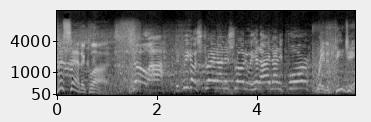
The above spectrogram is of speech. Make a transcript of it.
the Santa Clause, So, uh, if we go straight on this road, do we hit I-94? rated PG.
